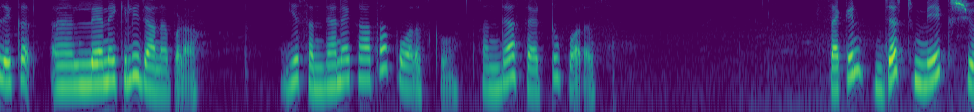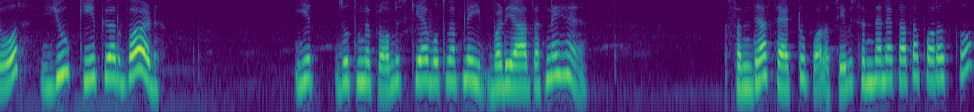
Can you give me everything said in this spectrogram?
लेकर लेने के लिए जाना पड़ा। ये संध्या ने कहा था, पोरस को। Sandhya said to Porus. Second just make sure you keep your word ये जो तुमने प्रॉमिस किया है, वो तुम्हें अपने वर्ड याद रखने हैं। संध्या सेट टू पोरस ये भी संध्या ने कहा था पोरस को।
